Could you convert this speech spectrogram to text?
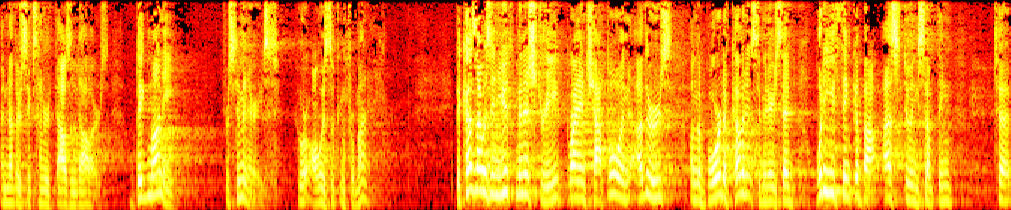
another $600,000. Big money for seminaries who are always looking for money. Because I was in youth ministry, Brian Chapell and others on the board of Covenant Seminary said, What do you think about us doing something to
